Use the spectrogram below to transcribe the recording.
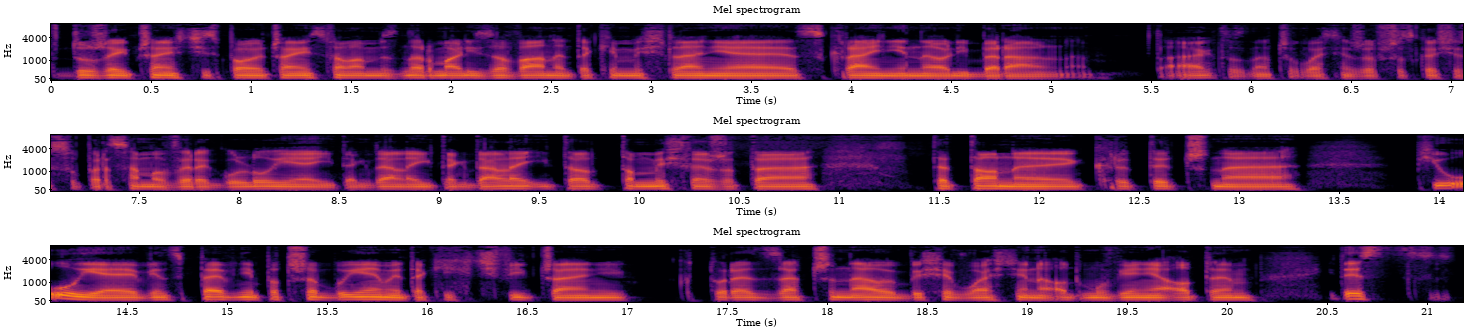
w dużej części społeczeństwa mamy znormalizowane takie myślenie skrajnie neoliberalne. Tak, to znaczy właśnie, że wszystko się super samo wyreguluje i tak dalej, i tak dalej. I to, to myślę, że te, te tony krytyczne piłuje, więc pewnie potrzebujemy takich ćwiczeń, które zaczynałyby się właśnie na odmówienia o tym. I to jest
